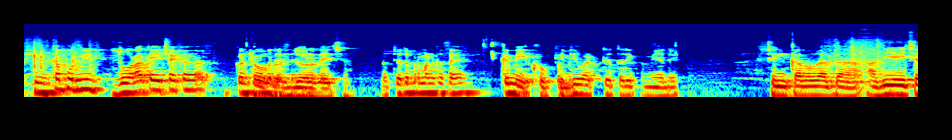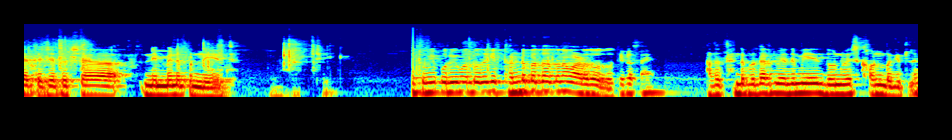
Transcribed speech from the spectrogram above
शिंका पूर्वी जोरात यायच्या का कंट्रोलमध्ये हो, जोर द्यायचं मग त्याचं प्रमाण कसं आहे? कमी आहे खूप किती कमी वाटते तरी कमी आले शिंका बघा आता आधी यायच्या त्याच्यापेक्षा निम्म्याने पण नाही येत. तुम्ही पूर्वी म्हणत होता की थंड पदार्थांना वाढत होतं. ते कसं आहे? आता थंड पदार्थ मी आता मी दोन वेळेस खाऊन बघितलं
